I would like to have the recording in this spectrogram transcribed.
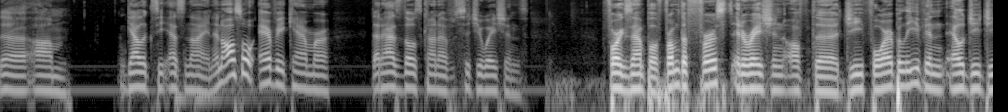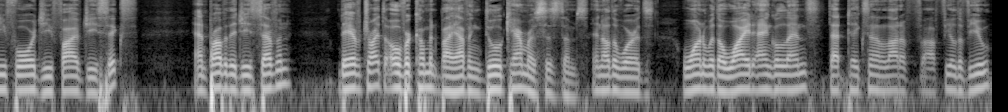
the um, Galaxy S9 and also every camera that has those kind of situations. For example, from the first iteration of the G4, I believe, in LG G4, G5, G6, and probably the G7, they have tried to overcome it by having dual camera systems. In other words, one with a wide angle lens that takes in a lot of uh, field of view,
